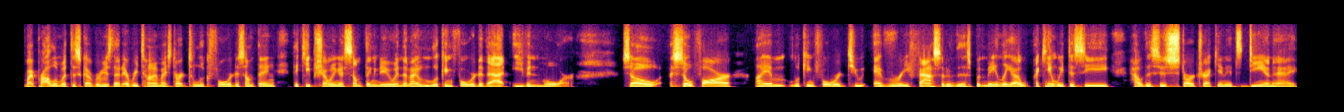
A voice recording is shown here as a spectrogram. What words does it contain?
my problem with Discovery is that every time I start to look forward to something, they keep showing us something new, and then I'm looking forward to that even more. So so far, I am looking forward to every facet of this, but mainly I, I can't wait to see how this is Star Trek in its DNA.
